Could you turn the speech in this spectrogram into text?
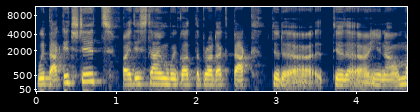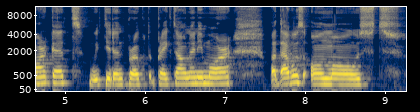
we packaged it. By this time, we got the product back to the to the you know market. We didn't break break down anymore, but that was almost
